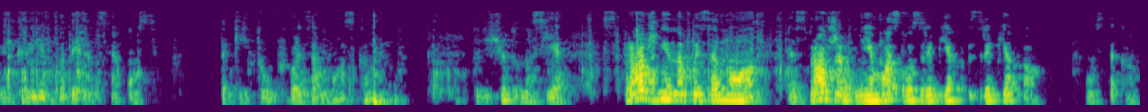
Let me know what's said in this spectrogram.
відкриємо, подивимося. Ось такий туб, бальзам-маска. Тоді що тут у нас є? Справжнє написано, е, справжнє масло з реп'ях- з реп'яха. Ось така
